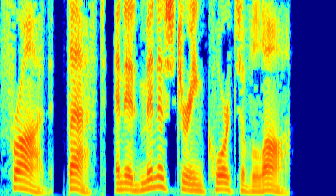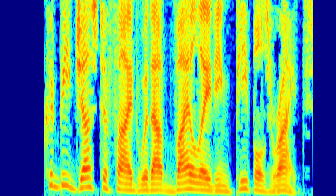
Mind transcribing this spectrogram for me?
fraud, theft, and administering courts of law could be justified without violating people's rights.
